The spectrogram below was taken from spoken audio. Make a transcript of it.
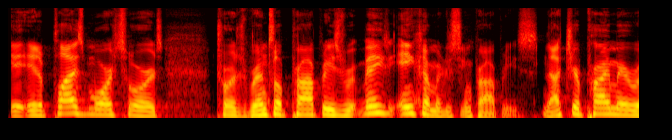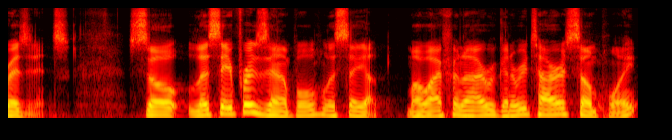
it, applies more towards towards rental properties, income reducing properties, not your primary residence. So let's say, for example, let's say uh, my wife and I were going to retire at some point.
